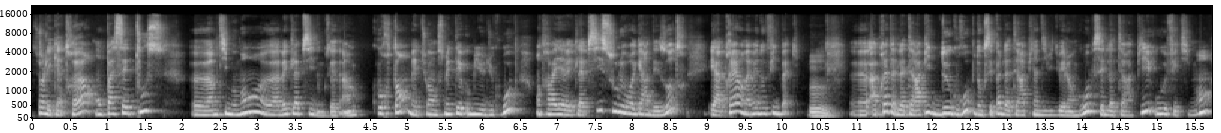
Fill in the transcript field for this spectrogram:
sur les 4 heures, on passait tous un petit moment avec la psy. Donc c'est un court temps, mais tu vois, on se mettait au milieu du groupe, on travaillait avec la psy sous le regard des autres, et après, on avait nos feedbacks. Mmh. Euh, après, tu as de la thérapie de groupe, donc c'est pas de la thérapie individuelle en groupe, c'est de la thérapie où effectivement,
